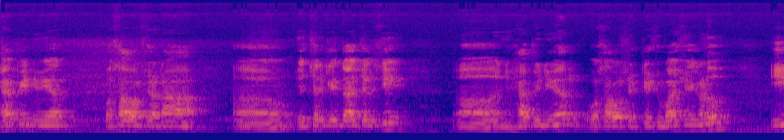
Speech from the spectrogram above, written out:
ಹ್ಯಾಪಿ ನ್ಯೂ ಇಯರ್ ಹೊಸ ವರ್ಷನ ಎಚ್ಚರಿಕೆಯಿಂದ ಆಚರಿಸಿ ಹ್ಯಾಪಿ ನ್ಯೂ ಇಯರ್ ಹೊಸ ವರ್ಷಕ್ಕೆ ಶುಭಾಶಯಗಳು. ಈ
